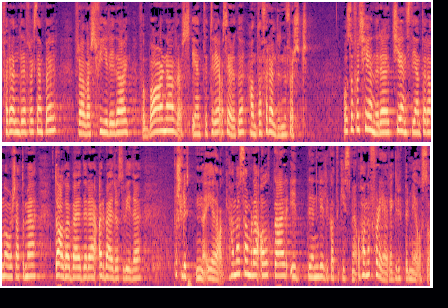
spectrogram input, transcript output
Foreldre, f.eks. For eksempel, fra vers 4 i dag. For barna, vers 1-3. Og ser dere, han tar foreldrene først. Og så for tjenere, tjenestejenter han oversatte med, dagarbeidere, arbeidere osv. på slutten i dag. Han har samla alt der i den lille katekisme, og han har flere grupper med også.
